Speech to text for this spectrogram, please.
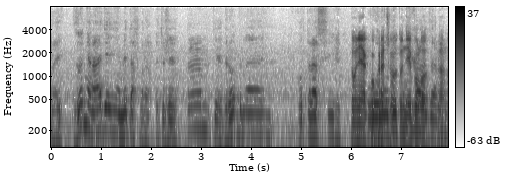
Ale zo dňa na deň je metafora, pretože tam tie drobné otrasy, To nejak pokračovalo, to nebolo, áno.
